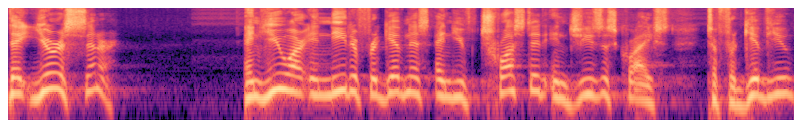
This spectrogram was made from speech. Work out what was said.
that you're a sinner and you are in need of forgiveness, and you've trusted in Jesus Christ to forgive you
